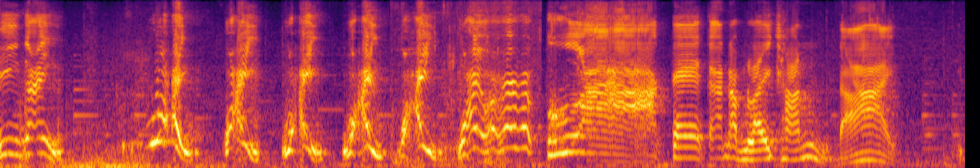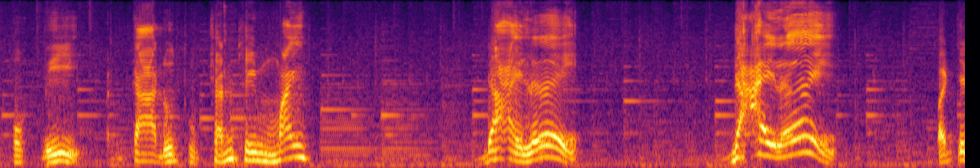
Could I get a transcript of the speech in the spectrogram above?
นี่ไงว้ายว้ายว้ายว้ายว้ายว้ายว้ายเออแกการทำไรฉันได้ไอพวกนี้มันกล้าดูถูกฉันใช่ไหมได้เลย ได้เลย มันจะ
